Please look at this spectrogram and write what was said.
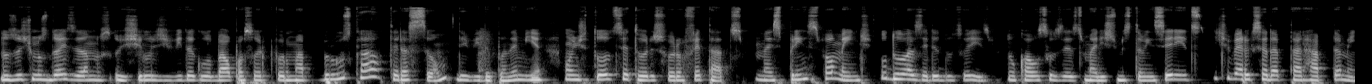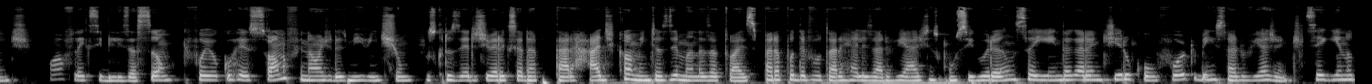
Nos últimos dois anos, o estilo de vida global passou por uma brusca alteração devido à pandemia, onde todos os setores foram afetados, mas principalmente o do lazer e do turismo, no qual os cruzeiros marítimos estão inseridos e tiveram que se adaptar rapidamente. Com a flexibilização, que foi ocorrer só no final de 2021, os cruzeiros tiveram que se adaptar radicalmente às demandas atuais para poder voltar a realizar viagens com segurança e ainda garantir o conforto e bem-estar do viajante, seguindo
